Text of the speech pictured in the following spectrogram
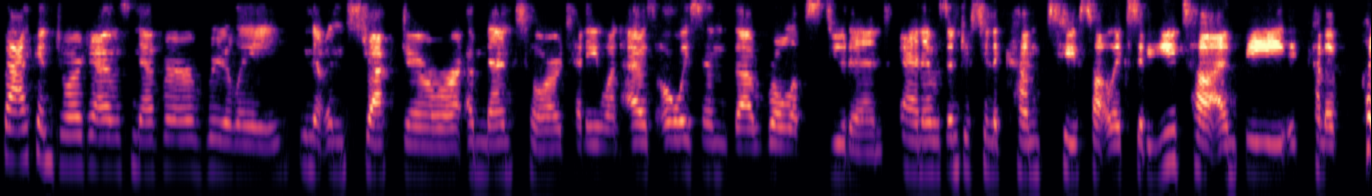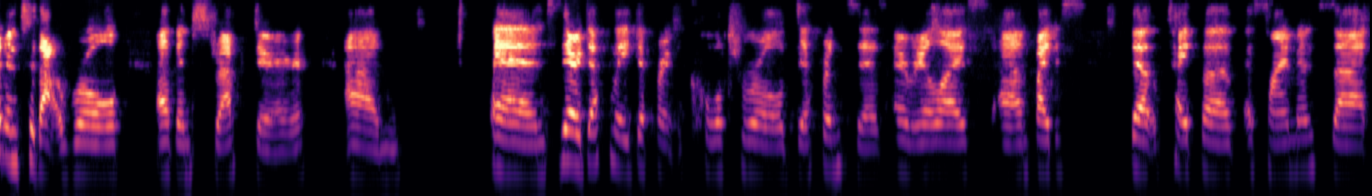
back in Georgia, I was never really, you know, instructor or a mentor to anyone. I was always in the role of student. And it was interesting to come to Salt Lake City, Utah and be kind of put into that role of instructor. Um, and there are definitely different cultural differences. I realized um, by just the type of assignments that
